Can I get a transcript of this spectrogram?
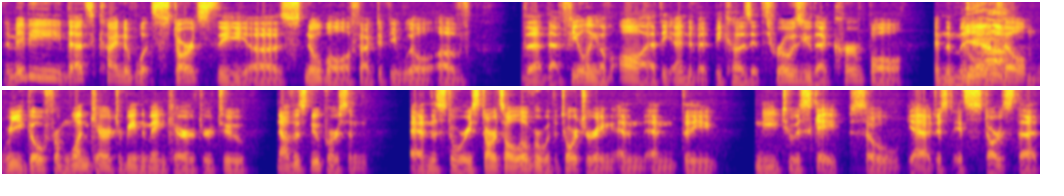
And maybe that's kind of what starts the uh, snowball effect, if you will, of that that feeling of awe at the end of it, because it throws you that curveball in the middle of the film, where you go from one character being the main character to now this new person, and the story starts all over with the torturing and and the need to escape. So yeah, just it starts that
